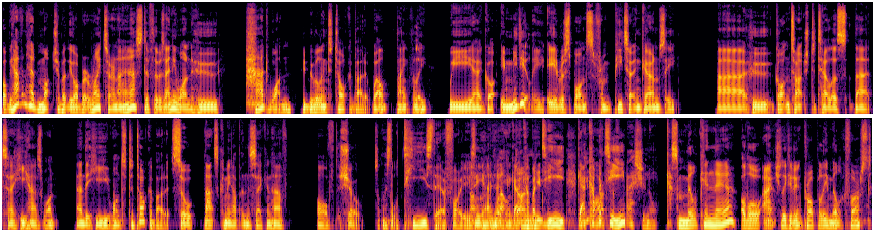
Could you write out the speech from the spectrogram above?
but we haven't heard much about the Orbit Writer. And I asked if there was anyone who had one who'd be willing to talk about it. Well, thankfully, we uh, got immediately a response from Peter in Guernsey, uh, who got in touch to tell us that uh, he has one and that he wanted to talk about it. So that's coming up in the second half of the show. So nice little tease there for you. Oh, See, well get done. a cup of tea. Get a cup of tea. Professional. Get some milk in there. Although, actually, if you're doing it properly, milk first,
